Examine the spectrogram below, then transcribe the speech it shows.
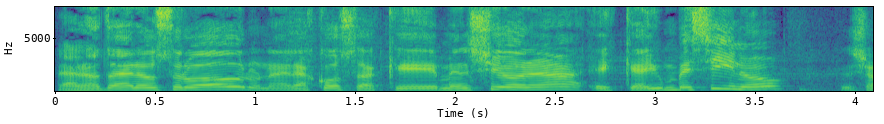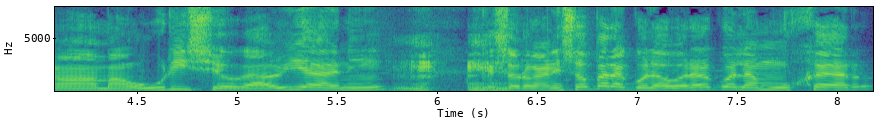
La nota del observador, una de las cosas que menciona es que hay un vecino, que se llama Mauricio Gaviani, que se organizó para colaborar con la mujer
